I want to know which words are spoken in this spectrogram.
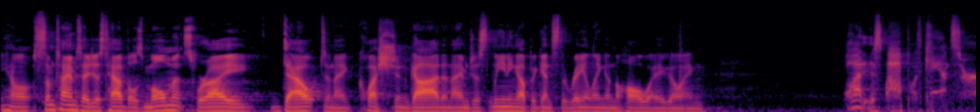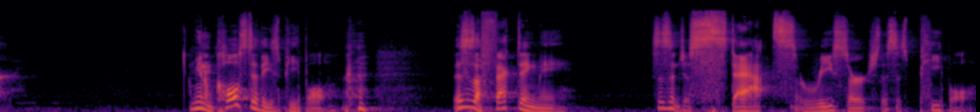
you know, sometimes I just have those moments where I doubt and I question God and I'm just leaning up against the railing in the hallway going, What is up with cancer? I mean, I'm close to these people. This is affecting me. This isn't just stats research, this is people.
